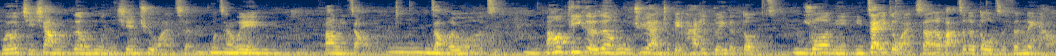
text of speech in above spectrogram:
我有几项任务，你先去完成，我才会帮你找找回我儿子。然后第一个任务居然就给他一堆的豆子，说你你在一个晚上要把这个豆子分类好，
